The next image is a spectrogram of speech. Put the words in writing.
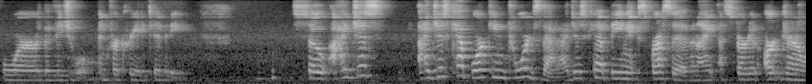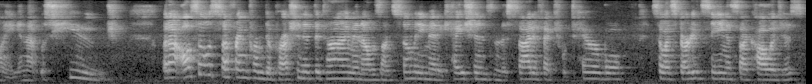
for the visual and for creativity so I just I just kept working towards that. I just kept being expressive and I, I started art journaling and that was huge. But I also was suffering from depression at the time and I was on so many medications and the side effects were terrible. So I started seeing a psychologist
